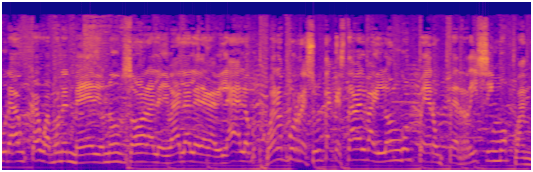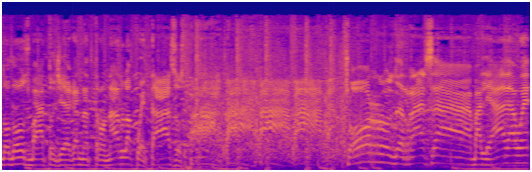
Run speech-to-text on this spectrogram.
pura un caguamón en medio, no, órale, y bailale de gavilán. Bueno, pues resulta que estaba el bailongo, pero perrísimo, cuando dos vatos llegan a tronarlo a cuetazos. Pa, pa, Chorros de raza baleada, güey.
